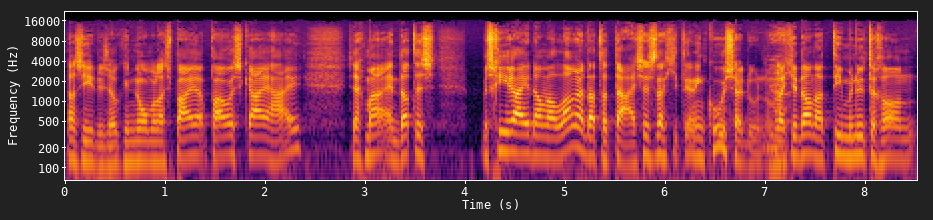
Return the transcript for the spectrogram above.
Dan zie je dus ook die normale power sky high, zeg maar. En dat is, misschien rij je dan wel langer dat wattage, dat je het in een koers zou doen. Omdat je dan na 10 minuten gewoon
